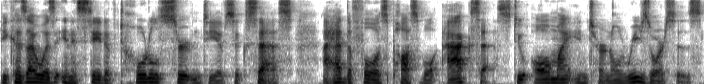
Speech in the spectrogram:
Because I was in a state of total certainty of success, I had the fullest possible access to all my internal resources,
